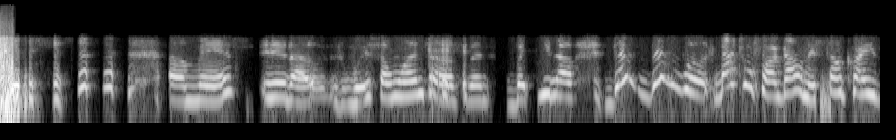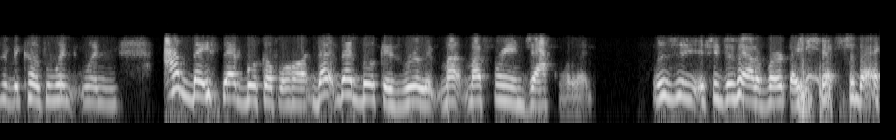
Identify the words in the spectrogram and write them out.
a mess, you know, with someone's husband. but you know, this this book, not too far gone, is so crazy because when when I based that book up on that that book is really my my friend Jacqueline. She she just had a birthday yesterday.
